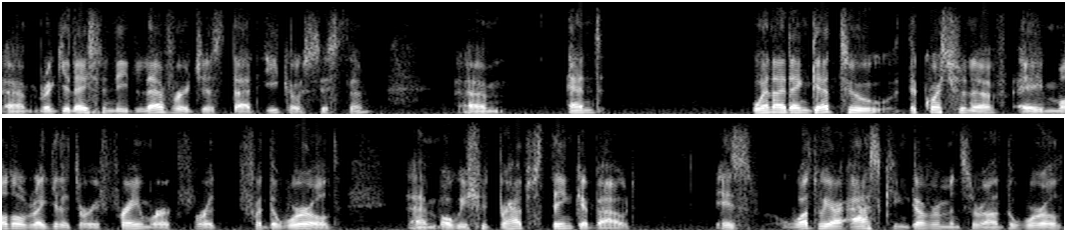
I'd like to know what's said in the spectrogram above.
um, regulation need leverages that ecosystem. Um, and when I then get to the question of a model regulatory framework for, for the world, um, what we should perhaps think about is what we are asking governments around the world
